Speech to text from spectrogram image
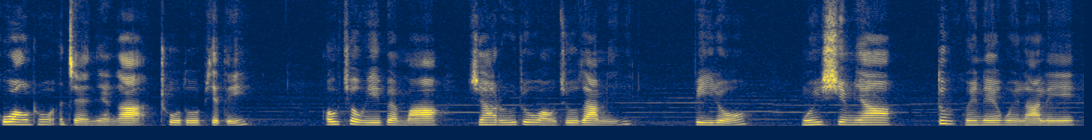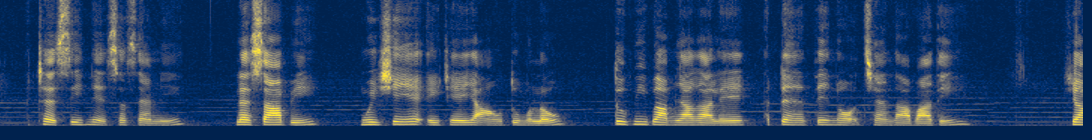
ကိုအောင်ထွန်းအကြံဉာဏ်ကထိုသို့ဖြစ်သည်အုတ်ချုပ်ရေးဘက်မှယာရူးတိုးအောင်ကြိုးစားမည်ပြီးတော့ငွေရှင်များသူ့ဝင်ထဲဝင်လာရင်အထက်စီးနှင့်ဆက်ဆံမည်လက်စားပြီးငွေရှင်ရဲ့အိတ်ထဲရအောင်သူမလုံး သူမိဘများကလည်းအတန်အသင့်တော့ချမ်းသာပါသည်ယာ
